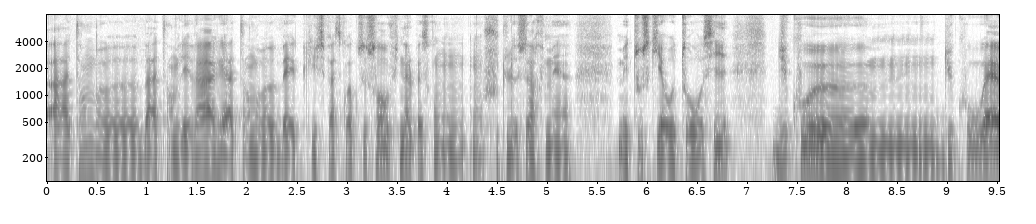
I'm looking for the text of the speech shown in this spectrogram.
à attendre, bah, attendre les vagues, à attendre bah, qu'il se passe quoi que ce soit au final, parce qu'on on shoot le surf, mais, mais tout ce qu'il y a autour aussi. Du coup, du coup ouais,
